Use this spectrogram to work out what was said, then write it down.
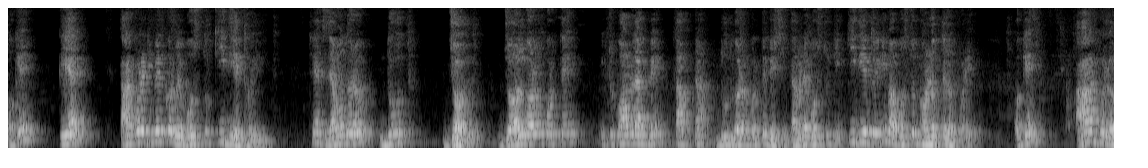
ওকে ক্লিয়ার তারপরে ডিপেন্ড করবে বস্তু কি দিয়ে তৈরি। ঠিক আছে? যেমন ধরো দুধ, জল। জল গরম করতে একটু কম লাগবে, তাপটা দুধ গরম করতে বেশি। তার মানে বস্তুটি কি দিয়ে তৈরি বা বস্তুর ঘনত্বের উপরে ওকে আর হলো,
